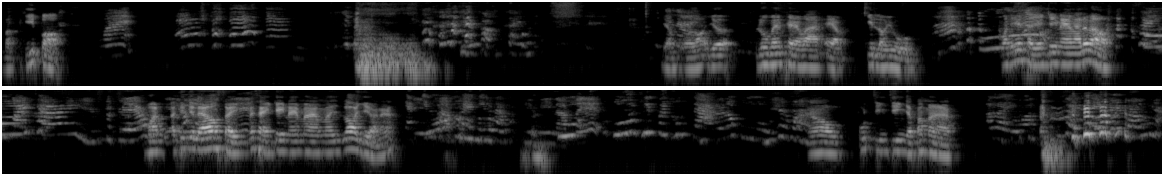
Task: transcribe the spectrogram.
ใบักผีปอบว่าอย่าหัวเราะเยอะ รู้ไหมแพรว่าแอบกินเราอยู่ วันนี้ใส่กางเกงในมาหรือเปล่าใส่ไม่ใช่อีกแล้ววันอาทิตย์ที่แล้วใส่ไม่ใส่กางเกงในมามาล่อเหยื่อนะกินน้ำแข็งกินน้ำมีมีน้ำเต้ครูก็คิดไปทุกอย่า งเลยนะครูเอาพูดจริง ๆ อย่าประมาทอะไรวะใส่เพลงไปบ้างเนี่ย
